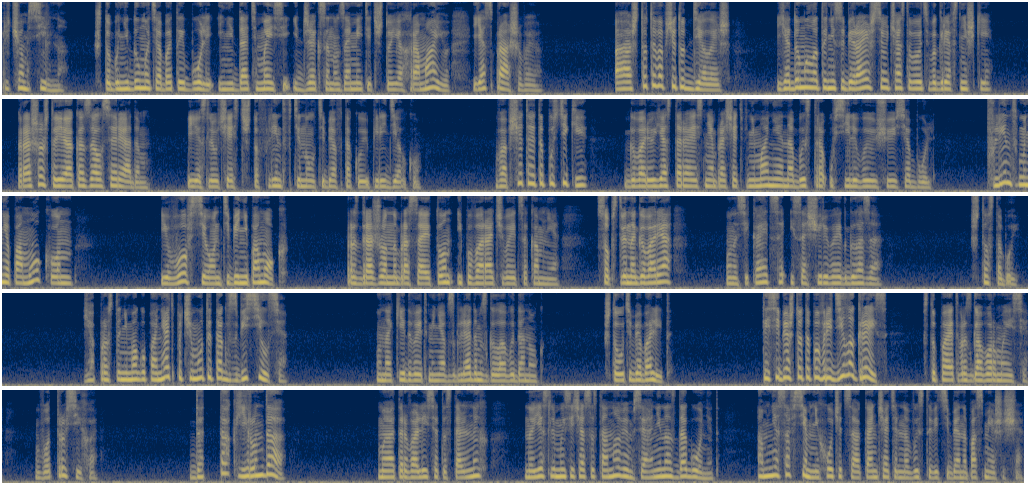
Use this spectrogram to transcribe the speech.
Причем сильно. Чтобы не думать об этой боли и не дать Мэйси и Джексону заметить, что я хромаю, я спрашиваю. «А что ты вообще тут делаешь? Я думала, ты не собираешься участвовать в игре в снежки». «Хорошо, что я оказался рядом, если учесть, что Флинт втянул тебя в такую переделку». «Вообще-то это пустяки», — говорю я, стараясь не обращать внимания на быстро усиливающуюся боль. «Флинт мне помог, он...» «И вовсе он тебе не помог», Раздраженно бросает он и поворачивается ко мне. Собственно говоря, он осекается и сощуривает глаза. «Что с тобой?» «Я просто не могу понять, почему ты так взбесился». Он окидывает меня взглядом с головы до ног. «Что у тебя болит?» «Ты себе что-то повредила, Грейс?» — вступает в разговор Мэйси. «Вот трусиха». «Да так, ерунда!» Мы оторвались от остальных — но если мы сейчас остановимся, они нас догонят. А мне совсем не хочется окончательно выставить себя на посмешище.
